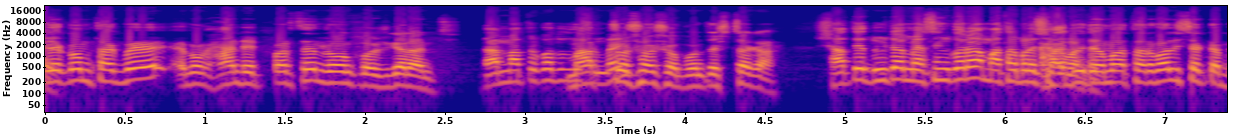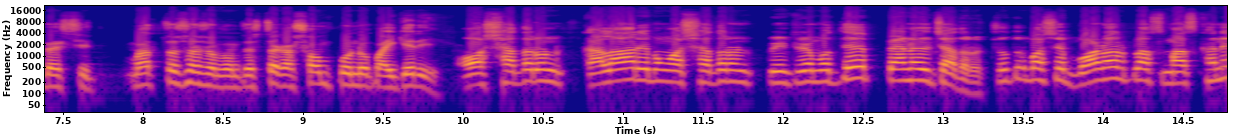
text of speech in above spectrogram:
এরকম থাকবে এবং হান্ড্রেড পার্সেন্ট রং কোর্স গ্যারান্টি দাম মাত্র কত টাকা। সাথে দুইটা ম্যাচিং করা মাথার বালিশ হ্যাঁ, দুইটা মাথার বালিশ একটা বেডশিট মাত্র ছয়শো পঞ্চাশ টাকা সম্পূর্ণ পাইকারি। অসাধারণ কালার এবং অসাধারণ প্রিন্টের মধ্যে প্যানেল চাদর। চতুর্পাশে বর্ডার প্লাস মাঝখানে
